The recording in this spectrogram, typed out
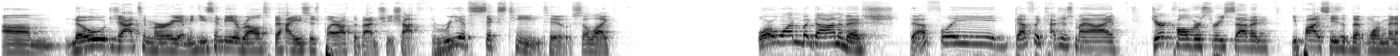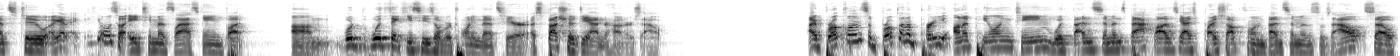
Um, no Dejounte Murray. I mean, he's going to be a relatively high usage player off the bench. He shot 3 of 16, too. So, like, 4 1 Bogdanovic definitely, definitely catches my eye. Jarrett Culver's 3 7. He probably sees a bit more minutes too. Again, he only saw 18 minutes last game, but um, would would think he sees over 20 minutes here, especially if DeAndre Hunter's out. Right, Brooklyn's Brooklyn a pretty unappealing team with Ben Simmons back. A lot of these guys priced up from when Ben Simmons was out, so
